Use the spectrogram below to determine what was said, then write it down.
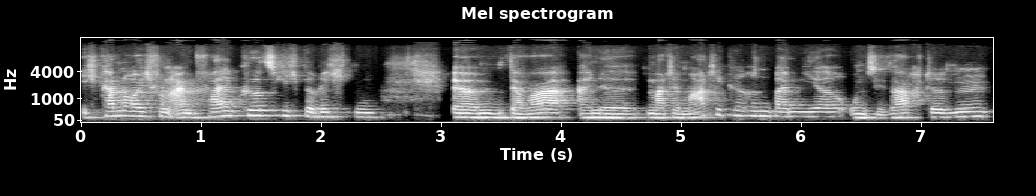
Ich kann euch von einem Fall kürzlich berichten. Ähm, da war eine Mathematikerin bei mir und sie sagte, hm, ähm,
